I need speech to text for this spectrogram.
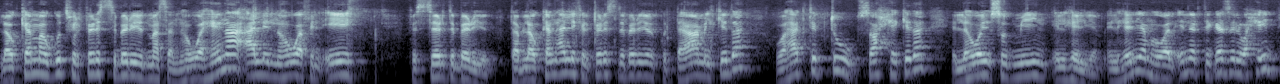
لو كان موجود في ال first period مثلا هو هنا قال لي إن هو في الايه في ال third period. طب لو كان قال لي في ال first period كنت هعمل كده وهكتب 2 صح كده؟ اللي هو يقصد مين؟ الهيليوم. الهيليوم هو ال inert gas الوحيد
